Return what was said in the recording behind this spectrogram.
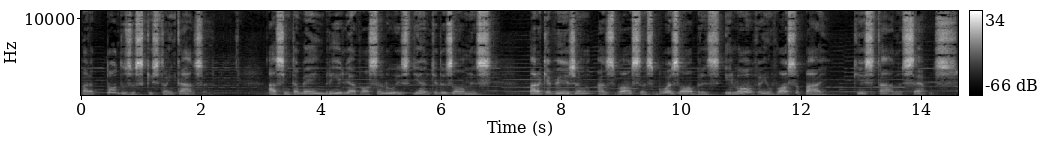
para todos os que estão em casa. Assim também brilha a vossa luz diante dos homens, para que vejam as vossas boas obras e louvem o vosso Pai que está nos céus.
